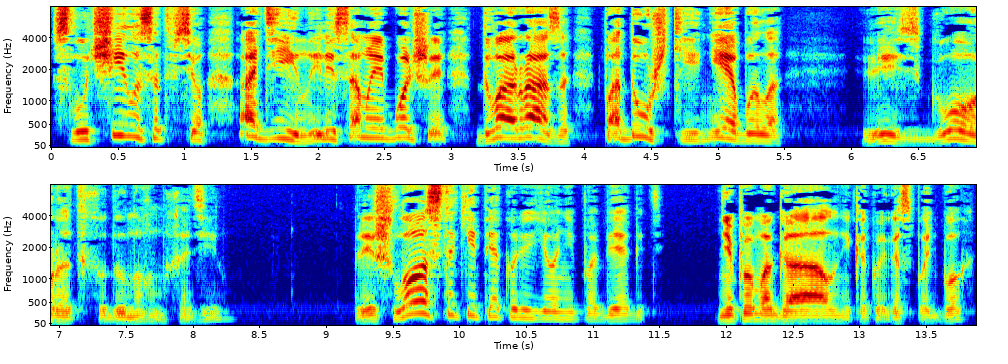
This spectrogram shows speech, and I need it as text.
Случилось это все один или самое большее два раза. Подушки не было. Весь город ходуном ходил. Пришлось-таки пекарю ее не побегать. Не помогал никакой Господь Бог,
